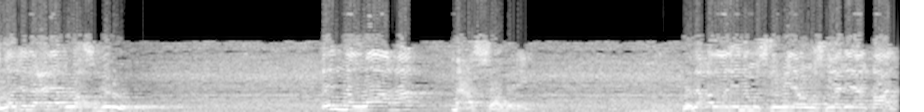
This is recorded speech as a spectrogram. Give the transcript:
الله جل وعلا يقول اصبروا. إن الله مع الصابرين. وذكر الله جل المسلمين والمسلمات الآن قال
